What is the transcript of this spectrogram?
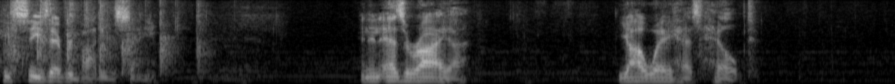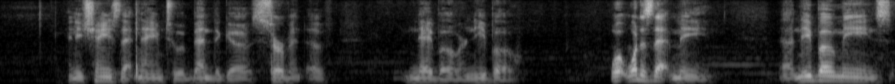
He sees everybody the same. And in Azariah, Yahweh has helped. And he changed that name to Abednego, servant of Nebo or Nebo. What, what does that mean? Uh, Nebo means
